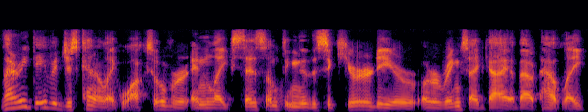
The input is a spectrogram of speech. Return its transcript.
Larry David just kind of like walks over and like says something to the security or, or ringside guy about how like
